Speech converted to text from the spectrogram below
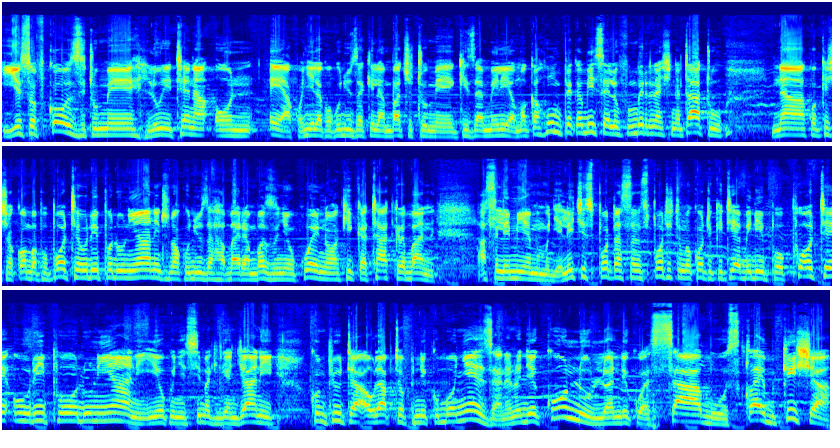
Yes of course, tumerudi tena on air kwa ajili ya kukujuza kile ambacho tumekizamilia. Mwaka huu mpya kabisa 2023 na kuhakikisha kwamba popote ulipo duniani tunakujuza habari ambazo zenye ukweli na uhakika takriban asilimia mia moja. Lichi Sport na Sun Sport tumekuwa tukitia bidii popote ulipo duniani, hiyo kwenye sima kiganjani, kompyuta au laptop, ni kubonyeza neno jekundu lililoandikwa subscribe, kisha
